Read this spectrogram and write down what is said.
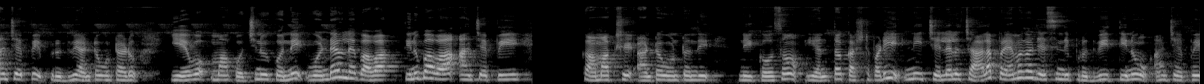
అని చెప్పి పృథ్వీ అంటూ ఉంటాడు. ఏవో మాకు వచ్చినవి కొన్ని వండేవులే బావా తిను బావా అని చెప్పి కామాక్షి అంటూ ఉంటుంది. నీకోసం ఎంతో కష్టపడి నీ చెల్లెలు చాలా ప్రేమగా చేసింది పృథ్వీ తిను అని చెప్పి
